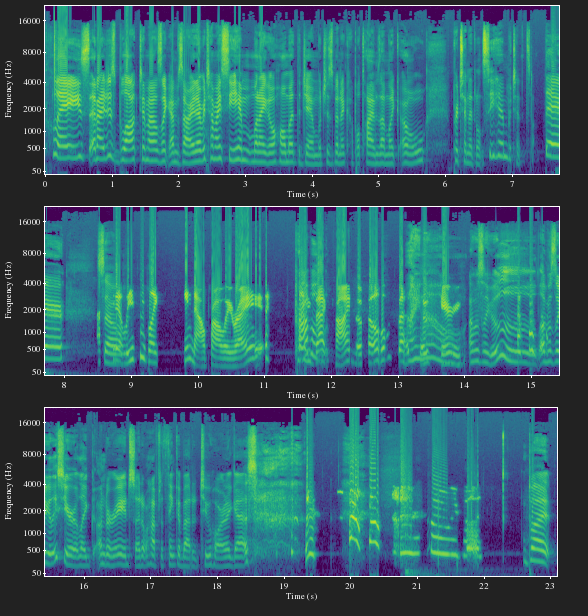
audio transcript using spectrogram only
place. And I just blocked him. I was like, I'm sorry. And every time I see him when I go home at the gym, which has been a couple times, I'm like, oh, pretend I don't see him, pretend it's not there. So At least he's like 18 now, probably, right? Probably. Like, that kind of helps. That's I so know. scary. I was like, ooh. I was like, at least you're like underage, so I don't have to think about it too hard, I guess. oh my god. But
